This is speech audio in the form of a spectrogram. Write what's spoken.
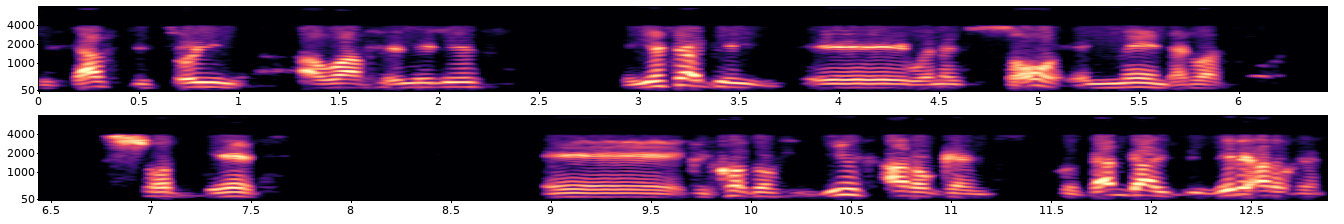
is just destroying our families. Yesterday, uh, when I saw a man that was shot dead uh, because of his arrogance, because that guy is very arrogant.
